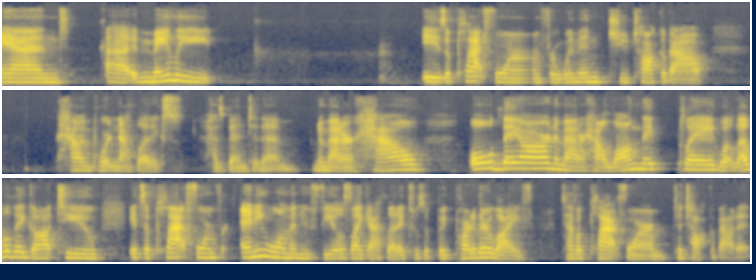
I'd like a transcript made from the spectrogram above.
and uh, it mainly is a platform for women to talk about how important athletics has been to them, no matter how old they are, no matter how long they played, what level they got to. It's a platform for any woman who feels like athletics was a big part of their life to have a platform to talk about it.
